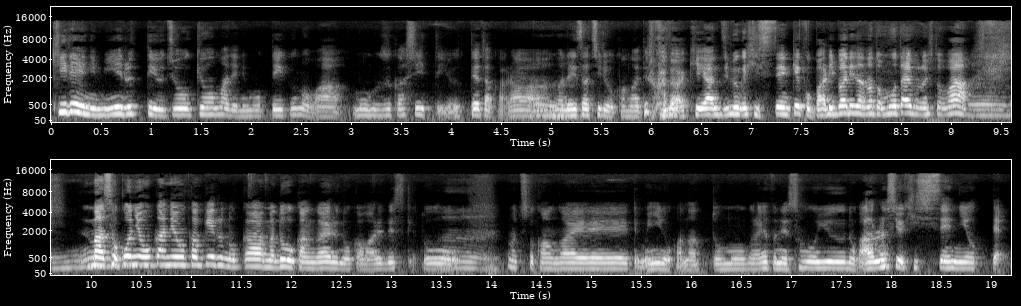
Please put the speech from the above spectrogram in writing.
綺麗に見えるっていう状況までに持っていくのは、もう難しいって言ってたから、うん。まあ、レーザー治療を考えてる方は、毛穴、自分が必須結構バリバリだなと思うタイプの人は、うん。まあそこにお金をかけるのか、まあどう考えるのかはあれですけど、うん。まあちょっと考えてもいいのかなと思うぐらい、やっぱね、そういうのがあるらしいよ、必死戦によって。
